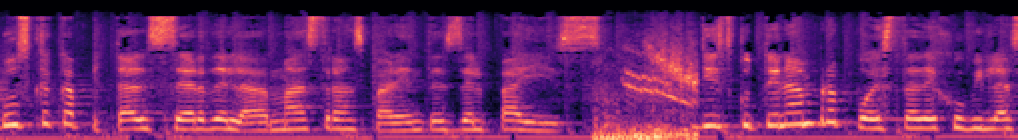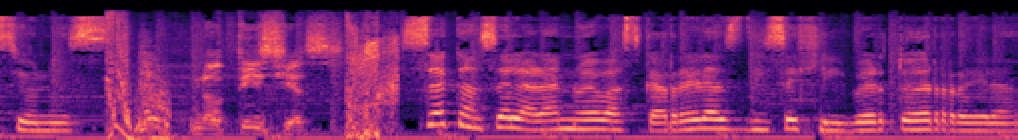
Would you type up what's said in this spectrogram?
Busca Capital ser de las más transparentes del país. Discutirán propuesta de jubilaciones. Noticias. Se cancelarán nuevas carreras, dice Gilberto Herrera.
